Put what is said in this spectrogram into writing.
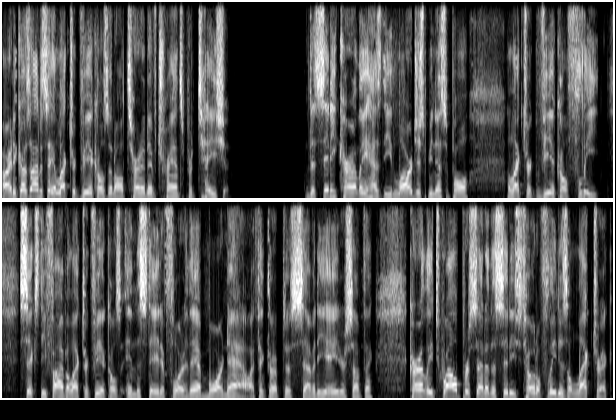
All right, it goes on to say electric vehicles and alternative transportation. The city currently has the largest municipal electric vehicle fleet, 65 electric vehicles in the state of Florida. They have more now. I think they're up to 78 or something. Currently, 12% of the city's total fleet is electric,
